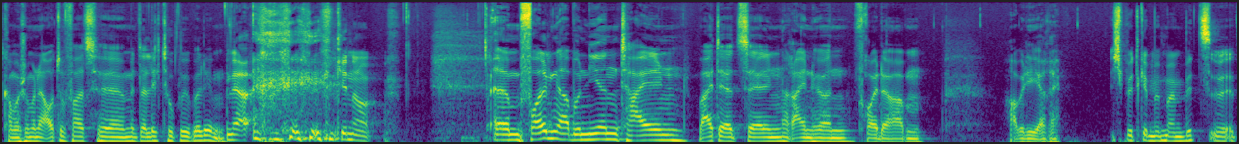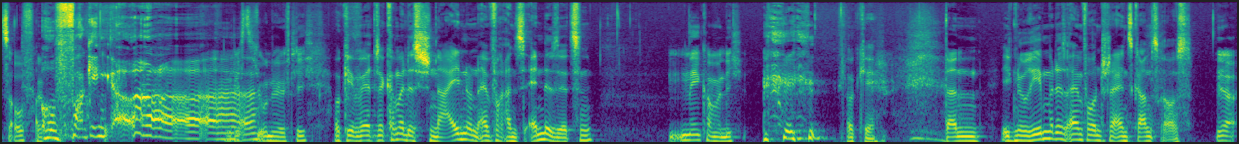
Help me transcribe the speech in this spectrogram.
Kann man schon mal eine Autofahrt äh, mit der Lichthupe überleben. Ja, genau. Ähm, Folgen abonnieren, teilen, weitererzählen, reinhören, Freude haben. Habe die Ehre. Ich würde gerne mit meinem Witz äh, jetzt aufhören. Oh, fucking. Ah. Richtig unhöflich. Okay, wer- da kann man das schneiden und einfach ans Ende setzen. Nee, kann man nicht. Okay. Dann ignorieren wir das einfach und schneiden es ganz raus. Ja.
